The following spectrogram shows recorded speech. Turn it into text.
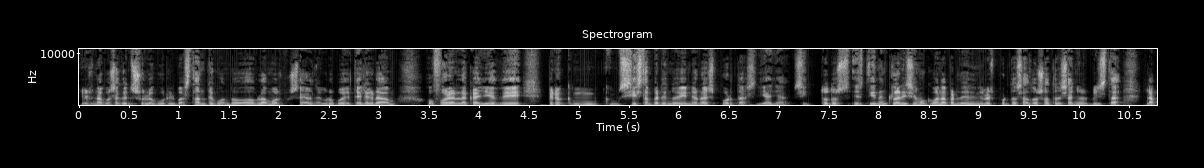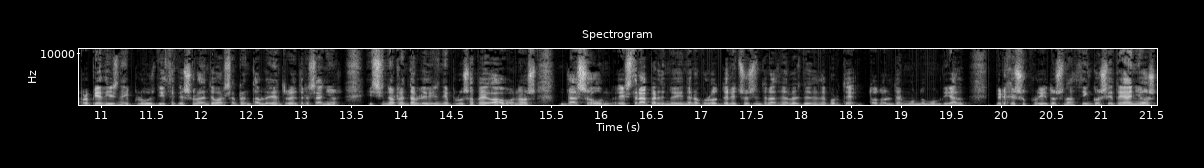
Y es una cosa que suele ocurrir bastante cuando hablamos, pues, sea en el grupo de Telegram o fuera en la calle, de, pero mm, si están perdiendo dinero a exportas, ya, ya. Si todos tienen clarísimo que van a perder dinero a exportas a dos o tres años vista. La propia Disney Plus dice que solamente va a ser rentable dentro de tres años. Y si no es rentable Disney Plus ha pegado bonos. DAZN estará perdiendo dinero con los derechos internacionales de deporte, todo el del mundo mundial, pero es que sus proyectos son a 5 o 7 años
